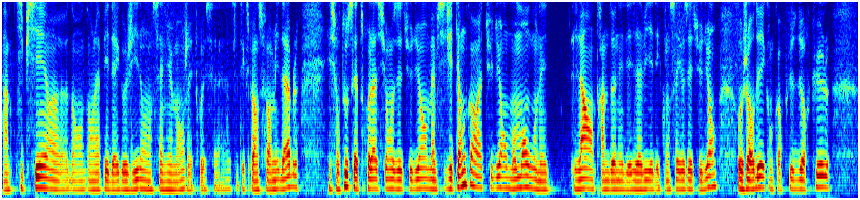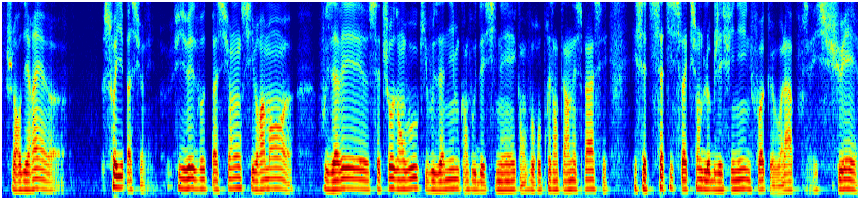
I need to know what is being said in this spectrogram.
un petit pied euh, dans, la pédagogie, dans l'enseignement. J'avais trouvé cette expérience formidable, et surtout cette relation aux étudiants, même si j'étais encore étudiant au moment où on est là en train de donner des avis et des conseils aux étudiants, aujourd'hui avec encore plus de recul, je leur dirais, euh, soyez passionnés, vivez de votre passion, si vraiment... vous avez euh, cette chose en vous qui vous anime quand vous dessinez, quand vous représentez un espace et, et cette satisfaction de l'objet fini une fois que voilà vous avez sué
